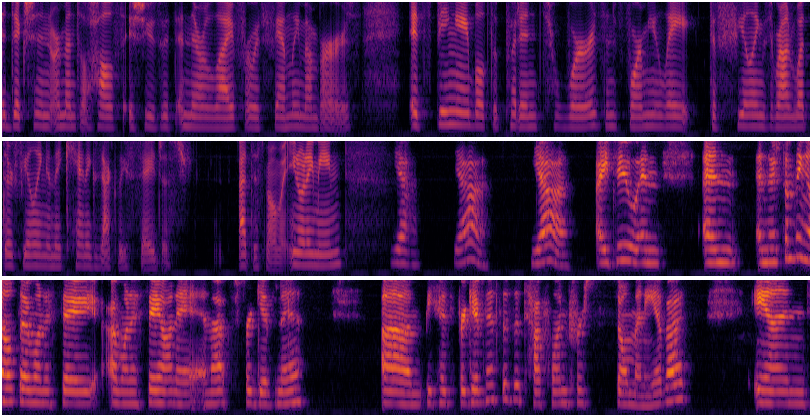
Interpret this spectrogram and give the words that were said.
addiction or mental health issues within their life or with family members, it's being able to put into words and formulate the feelings around what they're feeling, and they can't exactly say just at this moment. You know what I mean? Yeah, yeah, yeah. I do, and and and there's something else I want to say. I want to say on it, and that's forgiveness, um, because forgiveness is a tough one for so many of us, and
